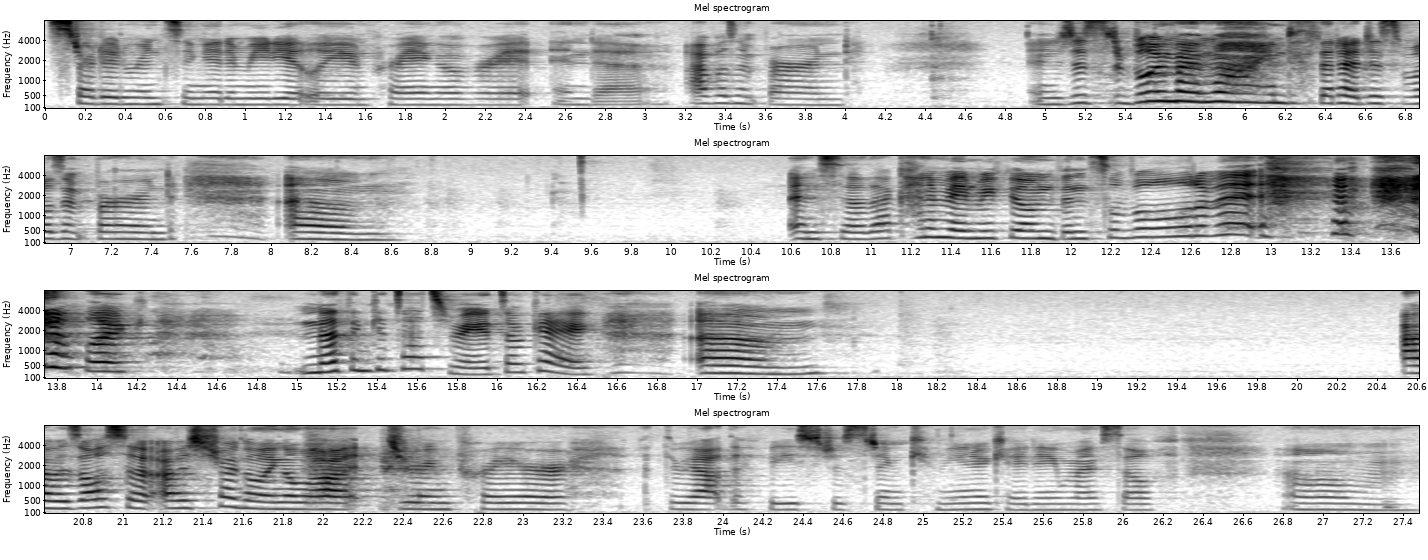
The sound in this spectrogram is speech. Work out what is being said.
started rinsing it immediately and praying over it, and uh, I wasn't burned. And it just blew my mind that I just wasn't burned. Um, and so that kind of made me feel invincible a little bit. like, nothing can touch me. It's okay. Um, I was also I was struggling a lot during prayer throughout the feast, just in communicating myself. Um,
